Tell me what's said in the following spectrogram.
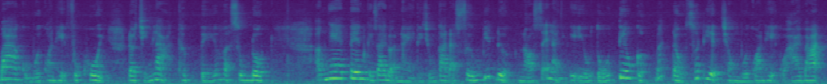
3 của mối quan hệ phục hồi đó chính là thực tế và xung đột. À, nghe tên cái giai đoạn này thì chúng ta đã sớm biết được nó sẽ là những cái yếu tố tiêu cực bắt đầu xuất hiện trong mối quan hệ của hai bạn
